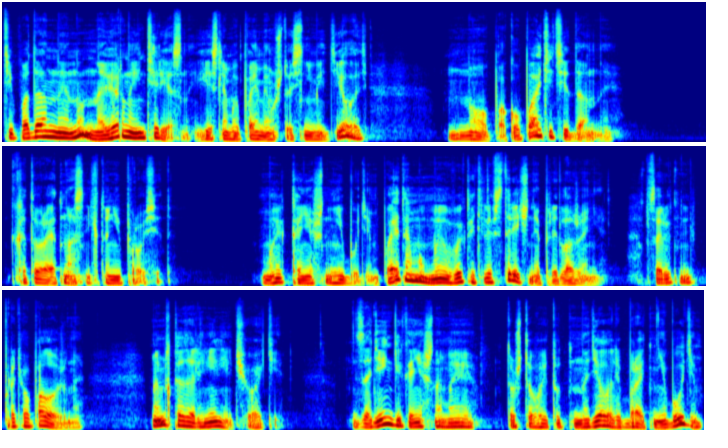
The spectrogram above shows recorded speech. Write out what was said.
типа данные, ну, наверное, интересны, если мы поймем, что с ними делать. Но покупать эти данные, которые от нас никто не просит, мы, конечно, не будем. Поэтому мы выкатили встречное предложение, абсолютно противоположное. Мы им сказали, не-не, чуваки, за деньги, конечно, мы то, что вы тут наделали, брать не будем,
